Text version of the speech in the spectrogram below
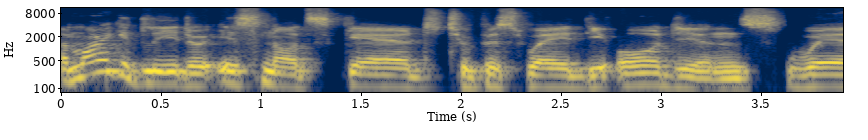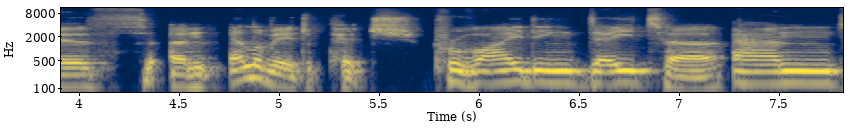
A market leader is not scared to persuade the audience with an elevator pitch, providing data and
